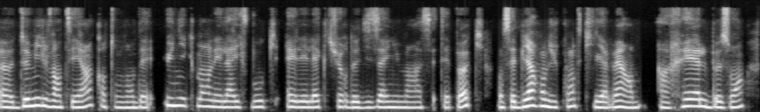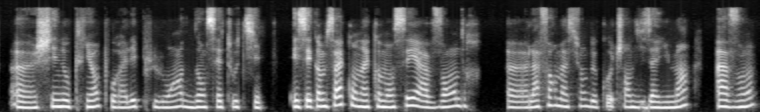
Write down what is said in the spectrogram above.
2021, euh, quand on vendait uniquement les livebooks et les lectures de design humain à cette époque, on s'est bien rendu compte qu'il y avait un, réel besoin chez nos clients pour aller plus loin dans cet outil. Et c'est comme ça qu'on a commencé à vendre la formation de coach en design humain avant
